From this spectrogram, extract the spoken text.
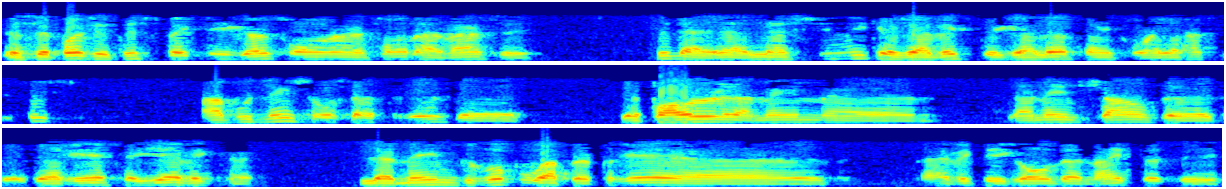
je sais pas, j'ai été super que les gars sont fond d'avant. C'est, la, la, la, chimie que j'avais avec ces gars-là, c'est incroyable. C'est ça, en bout de ligne, je trouve ça triste de de pas avoir la même euh, la même chance de, de, réessayer avec le, même groupe ou à peu près euh, avec les Golden Knights. c'est,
